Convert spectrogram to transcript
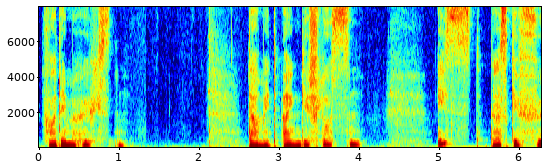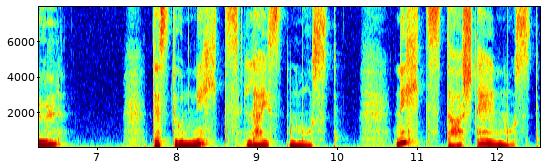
vor dem Höchsten. Damit eingeschlossen ist das Gefühl, dass du nichts leisten musst, nichts darstellen musst,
